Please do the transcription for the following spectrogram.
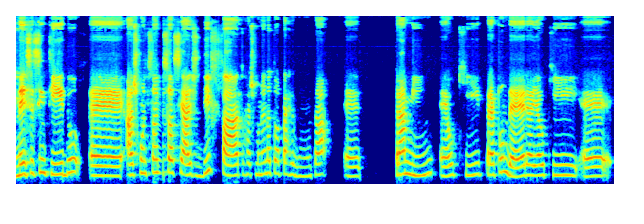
Nesse sentido, é, as condições sociais, de fato, respondendo a tua pergunta, é, para mim, é o que prepondera e é o que é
